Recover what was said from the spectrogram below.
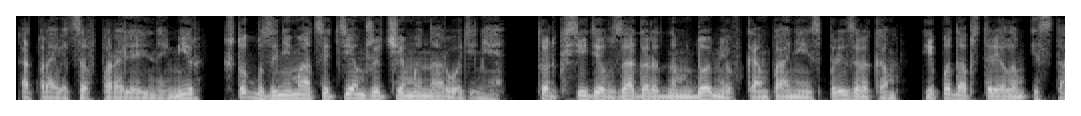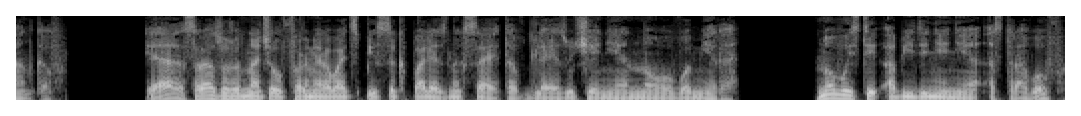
отправиться в параллельный мир, чтобы заниматься тем же, чем и на родине, только сидя в загородном доме в компании с призраком и под обстрелом из танков. Я сразу же начал формировать список полезных сайтов для изучения нового мира. новости объединения островов,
